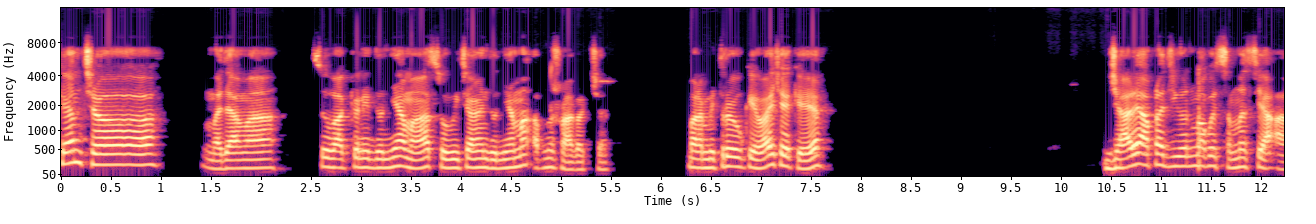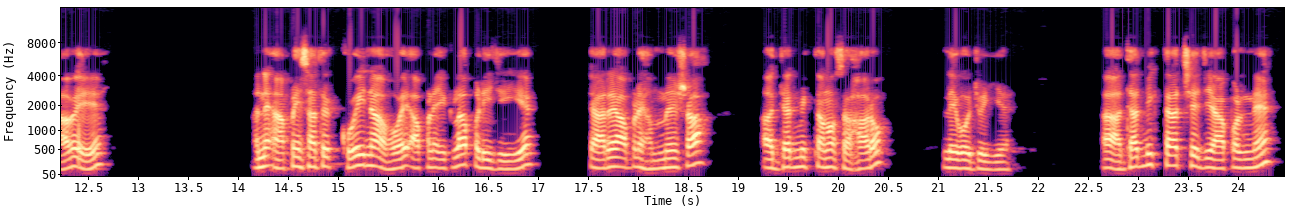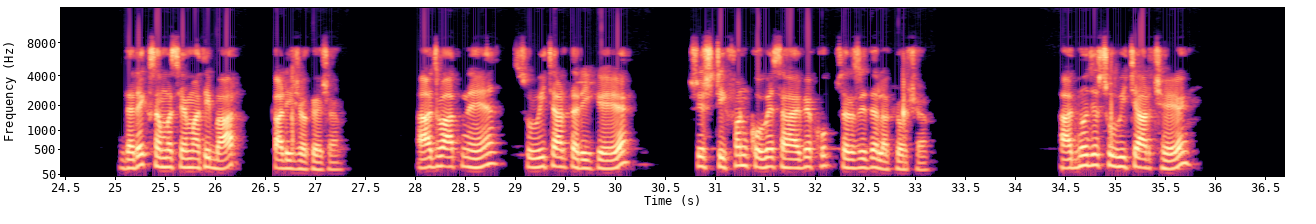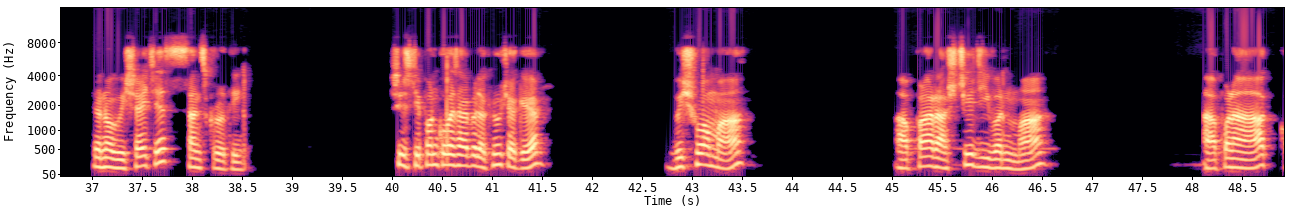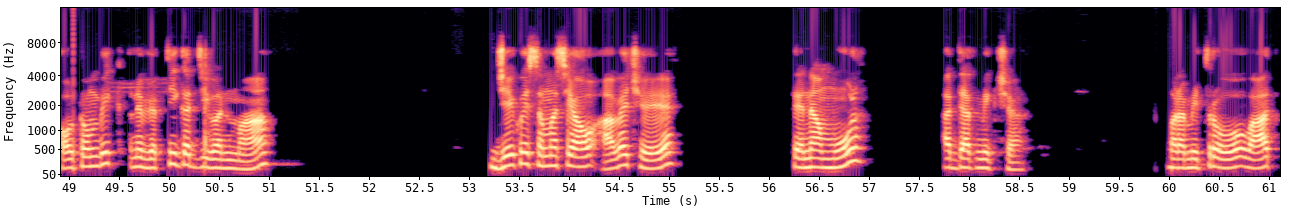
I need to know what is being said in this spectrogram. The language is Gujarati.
કેમ છો? મજામાં. સુવાક્યોની દુનિયામાં સુવિચારની દુનિયામાં આપનું સ્વાગત છે? મારા મિત્રો એવું કહેવાય છે કે, જ્યારે આપણા જીવનમાં કોઈ સમસ્યા આવે અને આપણી સાથે કોઈ ના હોય, આપણે એકલા પડી જઈએ, ત્યારે આપણે હંમેશા આધ્યાત્મિકતાનો સહારો લેવો જોઈએ. આ આધ્યાત્મિકતા છે જે આપણને દરેક સમસ્યામાંથી બહાર કાઢી શકે છે. આ જ વાતને સુવિચાર તરીકે શ્રી સ્ટીફન કોવે સાહેબે ખૂબ સરસ રીતે લખ્યો છે. આજનો જે સુવિચાર છે તેનો વિષય છે સંસ્કૃતિ. શ્રી સ્ટીફન કોવે સાહેબે લખ્યું છે કે વિશ્વમાં આપણા રાષ્ટ્રીય જીવનમાં, આપણા કૌટુંબિક અને વ્યક્તિગત જીવનમાં જે કોઈ સમસ્યાઓ આવે છે, તેના મૂળ આધ્યાત્મિક છે. મારા મિત્રો, વાત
